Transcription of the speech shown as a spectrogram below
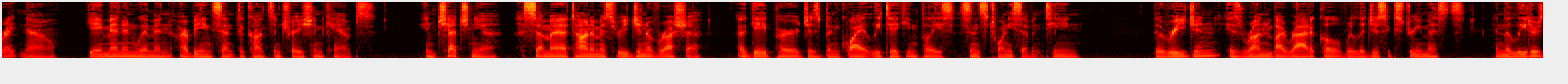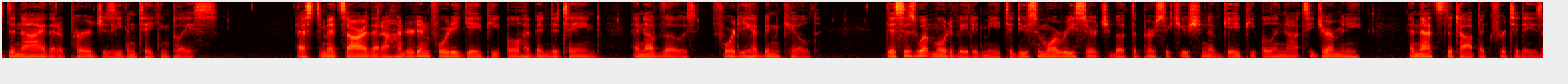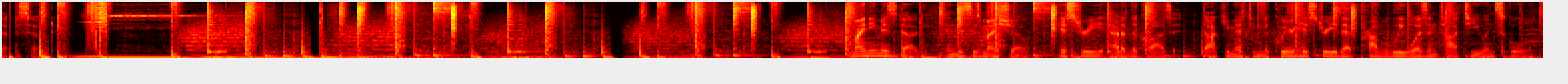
Right now, gay men and women are being sent to concentration camps. In Chechnya, a semi autonomous region of Russia, a gay purge has been quietly taking place since 2017. The region is run by radical religious extremists, and the leaders deny that a purge is even taking place. Estimates are that 140 gay people have been detained, and of those, 40 have been killed. This is what motivated me to do some more research about the persecution of gay people in Nazi Germany, and that's the topic for today's episode. My name is Doug, and this is my show, History Out of the Closet, documenting the queer history that probably wasn't taught to you in school.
